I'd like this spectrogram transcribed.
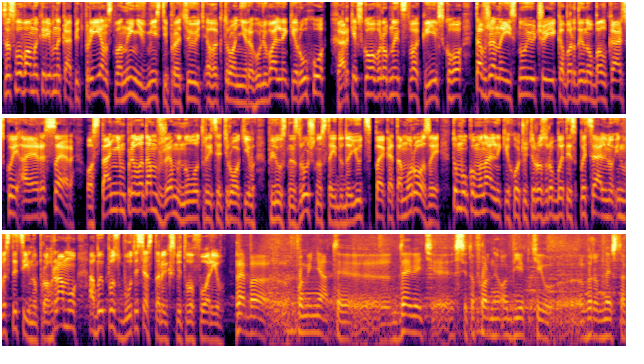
За словами керівника підприємства, нині в місті працюють електронні регулювальники руху харківського виробництва, київського та вже не існуючої кабардино-балкарської АРСР. Останнім приладам вже минуло 30 років. Плюс незручностей додають спека та морози. Тому комунальники хочуть розробити спеціальну інвестиційну програму програму, аби позбутися старих світлофорів. Треба поміняти 9 світлофорних об'єктів виробництва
